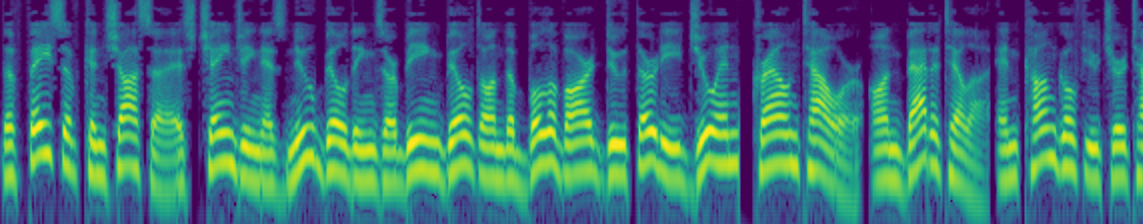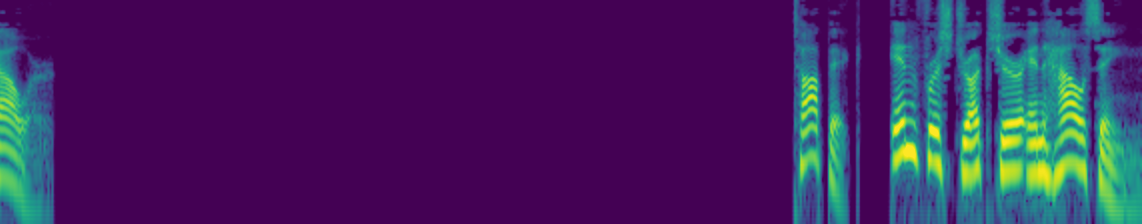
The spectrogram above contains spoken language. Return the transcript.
The face of Kinshasa is changing as new buildings are being built on the Boulevard du 30 Juin, Crown Tower on Batetela and Congo Future Tower. Topic. Infrastructure and housing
